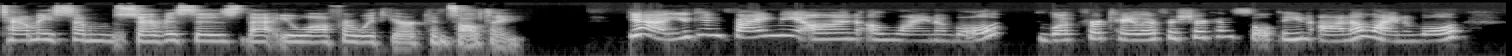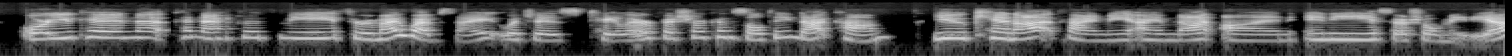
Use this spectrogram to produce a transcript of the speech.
tell me some services that you offer with your consulting. Yeah, you can find me on Alignable. Look for Taylor Fischer Consulting on Alignable or you can connect with me through my website, which is taylorfischerconsulting.com. You cannot find me. I am not on any social media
